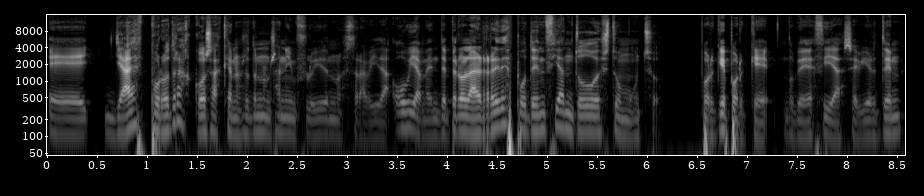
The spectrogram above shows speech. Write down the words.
Eh, ya es por otras cosas que a nosotros nos han influido en nuestra vida, obviamente, pero las redes potencian todo esto mucho. ¿Por qué? Porque, lo que decía, se vierten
